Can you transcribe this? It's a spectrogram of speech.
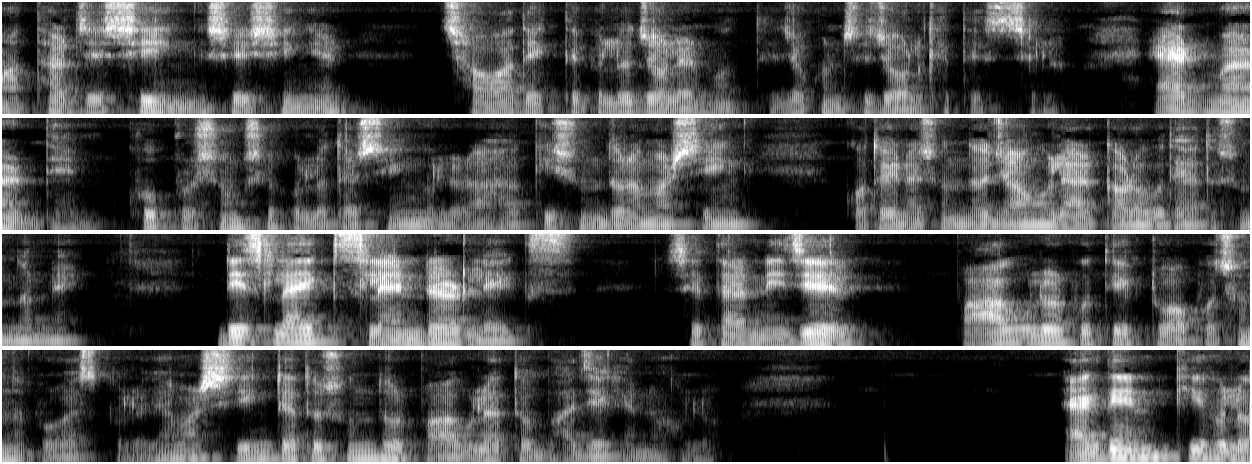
মাথার যে শিং সেই শিংয়ের ছাওয়া দেখতে পেল জলের মধ্যে যখন সে জল খেতে এসেছিল। অ্যাডমায়ার দেম খুব প্রশংসা করল তার শিংগুলোর আহা, কী সুন্দর আমার শিং। কতই না সুন্দর জঙ্গলে আর কারও বোধহয় এত সুন্দর নেই। ডিসলাইক স্ল্যান্ডার লেগস সে তার নিজের পাগুলোর প্রতি একটু অপছন্দ প্রকাশ করল যে, আমার শিংটা এত সুন্দর, পাগুলো এত বাজে কেন হলো? একদিন কি হলো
